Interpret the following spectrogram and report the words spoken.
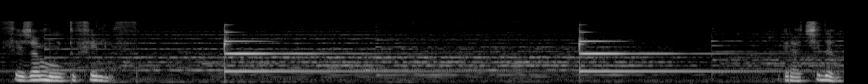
Seja muito feliz. Gratidão.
